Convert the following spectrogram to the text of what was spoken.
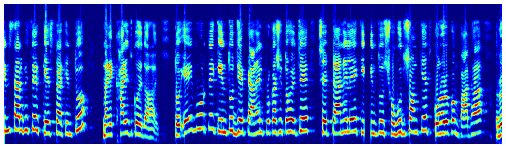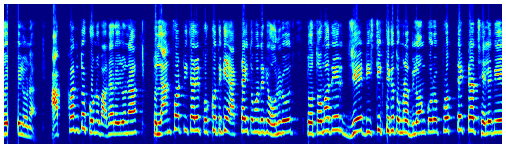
ইন সার্ভিসের কেসটা কিন্তু মানে খারিজ করে দেওয়া হয়। তো এই মুহূর্তে কিন্তু যে প্যানেল প্রকাশিত হয়েছে, সেই প্যানেলে কিন্তু সবুজ সংকেত কোনো রকম বাধা রইল না। আপাতত কোনো বাধা রইল না। তো লানফর টিচারের পক্ষ থেকে একটাই তোমাদেরকে অনুরোধ, তো তোমাদের যে ডিস্ট্রিক্ট থেকে তোমরা বিলং করো, প্রত্যেকটা ছেলে মেয়ে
